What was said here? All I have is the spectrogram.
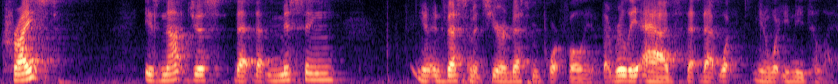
Christ is not just that, that missing you know, investment to your investment portfolio that really adds that, that what, you know, what you need to life.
